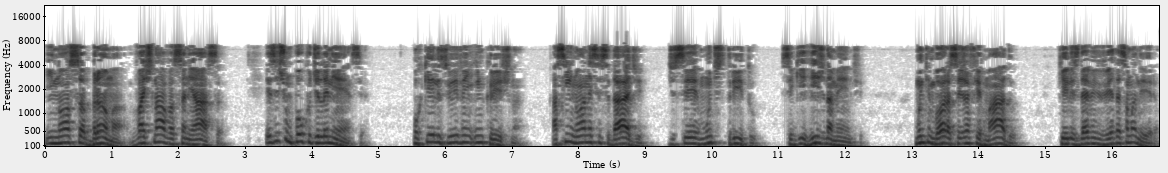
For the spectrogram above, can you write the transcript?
em nossa Brahma, Vaishnava Sannyasa, existe um pouco de leniência, porque eles vivem em Krishna. Assim, não há necessidade de ser muito estrito, seguir rigidamente, muito embora seja afirmado que eles devem viver dessa maneira.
